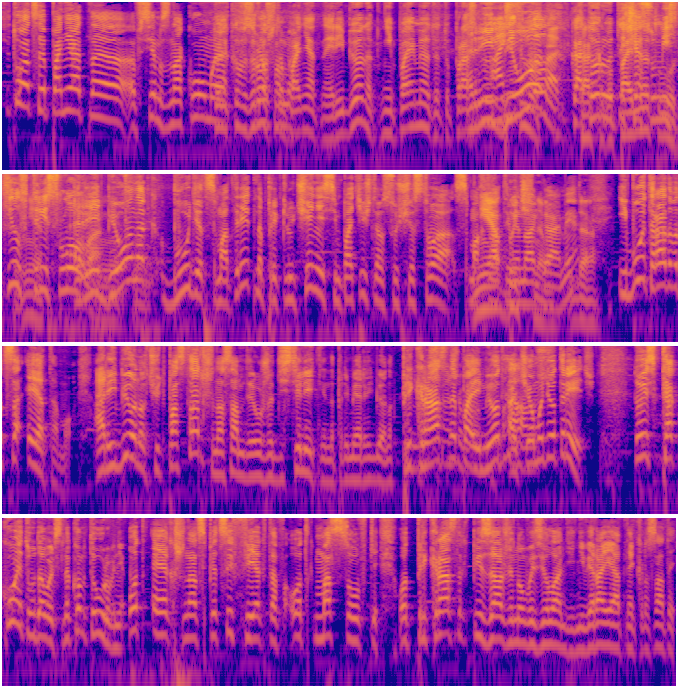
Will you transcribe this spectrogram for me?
Ситуация понятная, всем знакомая. Только взрослым мы- понятно. Ребенок не поймет эту простую Ребенок, истину, которую ты сейчас уместил лучше, в три нет. слова. Ребенок будет смотреть на приключения симпатичного существа с мохнатыми ногами да. и будет радоваться этому. А ребенок чуть постарше, на самом деле уже десятилетний, например, ребенок, прекрасно Конечно же, поймет, да о чем уж. идет речь. То есть какое-то удовольствие на каком-то уровне. От экшена, от спецэффектов, от массовки, от прекрасных пейзажей Новой Зеландии, невероятной красоты.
